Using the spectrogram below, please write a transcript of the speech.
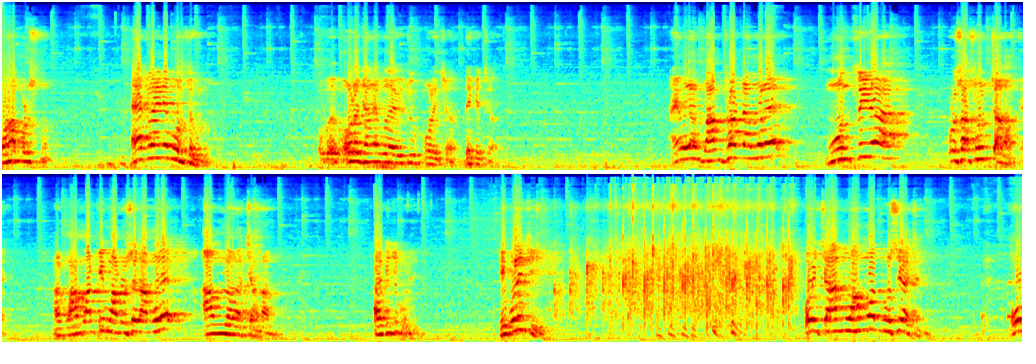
মহাপ্রশ্ন এক লাইনে বলতে বলুন। ওরা জানে বোধহয় ইউটিউব পড়েছ, দেখেছ। আমি বললাম, বামফ্রন্ট আমলে মন্ত্রীরা প্রশাসন চালাতেন আর মানুষের আমলে আমলারা চালান। আর কিছু বলি বলেছি? ওই চাঁদ মোহাম্মদ বসে আছেন। ওর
